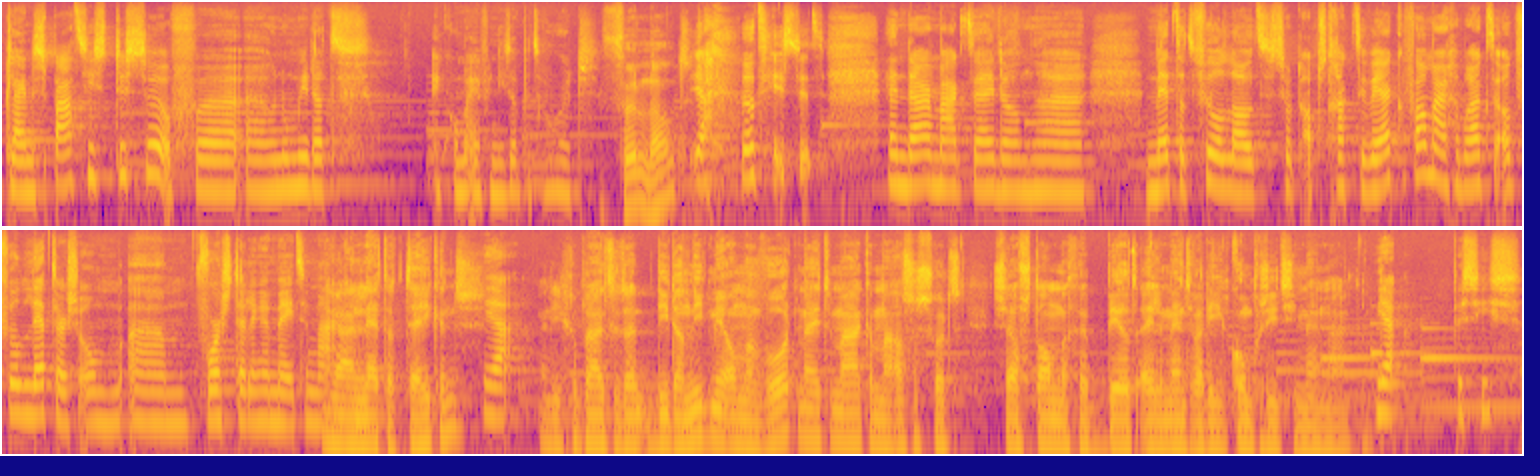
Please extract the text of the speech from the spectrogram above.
kleine spaties tussen. Of eh, eh, hoe noem je dat? Ik kom even niet op het woord. Vullood. Ja, dat is het. En daar maakte hij dan eh, met dat vullood een soort abstracte werken van. Maar hij gebruikte ook veel letters om ehm, voorstellingen mee te maken. Ja, en lettertekens. Ja. En die gebruikte dan, die dan niet meer om een woord mee te maken... maar als een soort zelfstandige beeldelement waar die een compositie mee maakte. Ja, precies.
